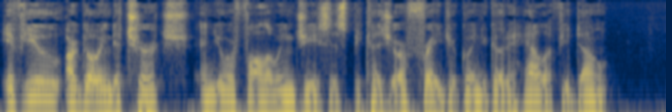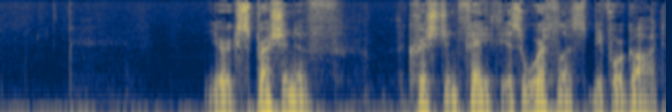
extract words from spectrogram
If you are going to church and you are following Jesus because you're afraid you're going to go to hell if you don't, your expression of Christian faith is worthless before God.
